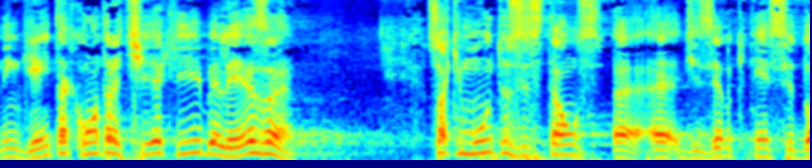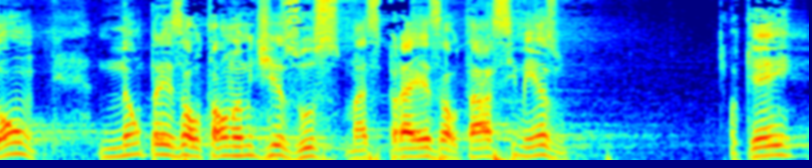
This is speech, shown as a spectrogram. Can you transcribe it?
Ninguém está contra ti aqui, beleza? Só que muitos estão é, é, dizendo que tem esse dom não para exaltar o nome de Jesus, mas para exaltar a si mesmo. Ok?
